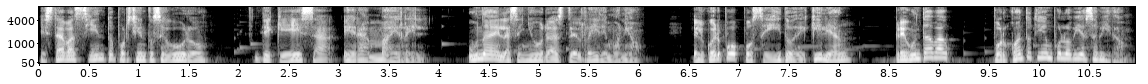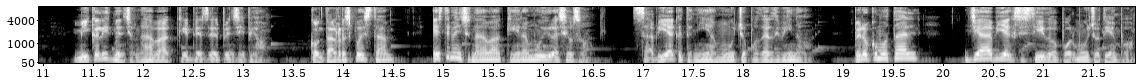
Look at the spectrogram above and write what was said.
estaba 100% seguro de que esa era Myril, una de las señoras del rey demonio. El cuerpo poseído de Killian preguntaba por cuánto tiempo lo había sabido. Mikalit mencionaba que desde el principio. Con tal respuesta, este mencionaba que era muy gracioso. Sabía que tenía mucho poder divino, pero como tal, ya había existido por mucho tiempo,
